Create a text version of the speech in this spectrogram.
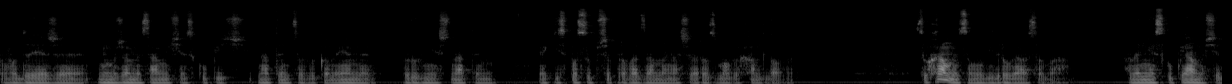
powoduje, że nie możemy sami się skupić na tym, co wykonujemy, również na tym, w jaki sposób przeprowadzamy nasze rozmowy handlowe. Słuchamy, co mówi druga osoba, ale nie skupiamy się,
